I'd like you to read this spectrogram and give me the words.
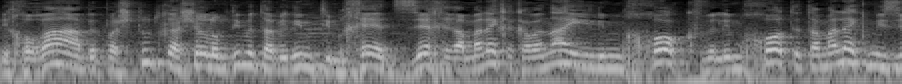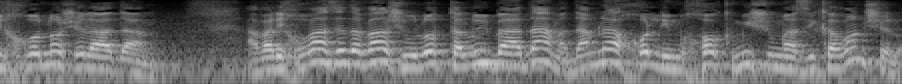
לכאורה, בפשטות כאשר לומדים את המילים תמחה את זכר עמלק, הכוונה היא למחוק ולמחות את עמלק מזיכרונו של האדם. אבל לכאורה זה דבר שהוא לא תלוי באדם, אדם לא יכול למחוק מישהו מהזיכרון שלו.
